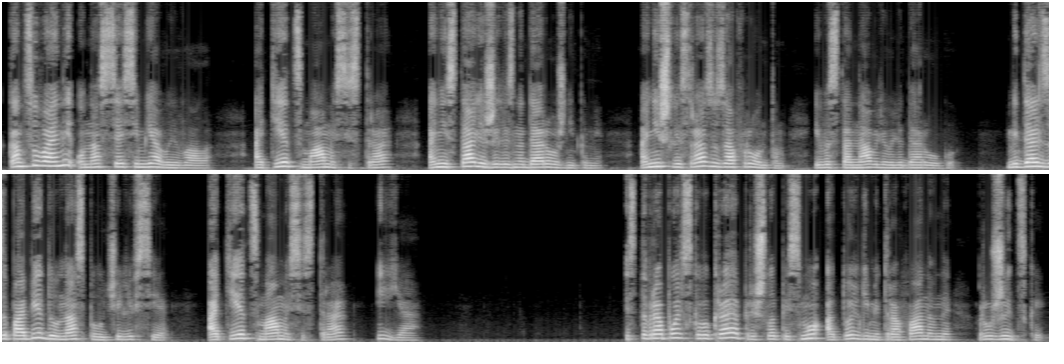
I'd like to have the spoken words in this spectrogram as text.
К концу войны у нас вся семья воевала. Отец, мама, сестра. Они стали железнодорожниками. Они шли сразу за фронтом и восстанавливали дорогу. Медаль за победу у нас получили все. Отец, мама, сестра и я. Из Ставропольского края пришло письмо от Ольги Митрофановны Ружицкой,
